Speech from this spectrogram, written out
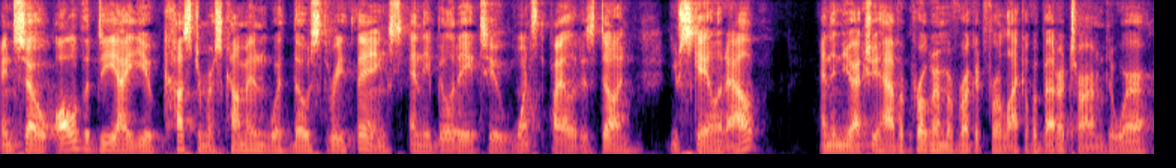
And so all of the DIU customers come in with those three things and the ability to, once the pilot is done, you scale it out. And then you actually have a program of record, for lack of a better term, to where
